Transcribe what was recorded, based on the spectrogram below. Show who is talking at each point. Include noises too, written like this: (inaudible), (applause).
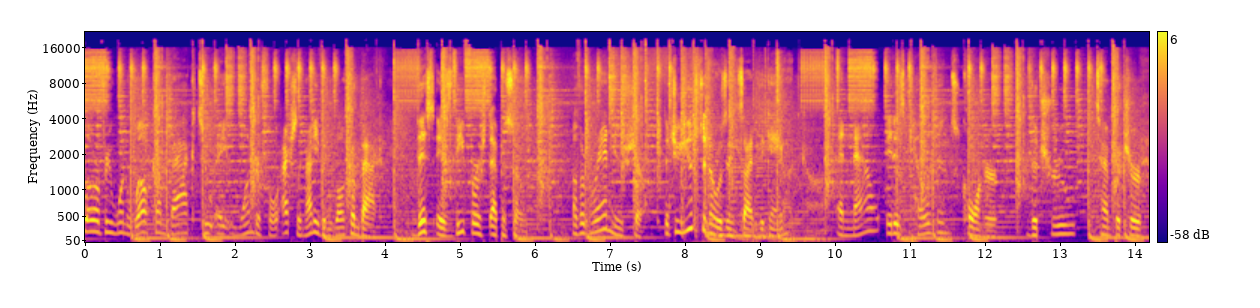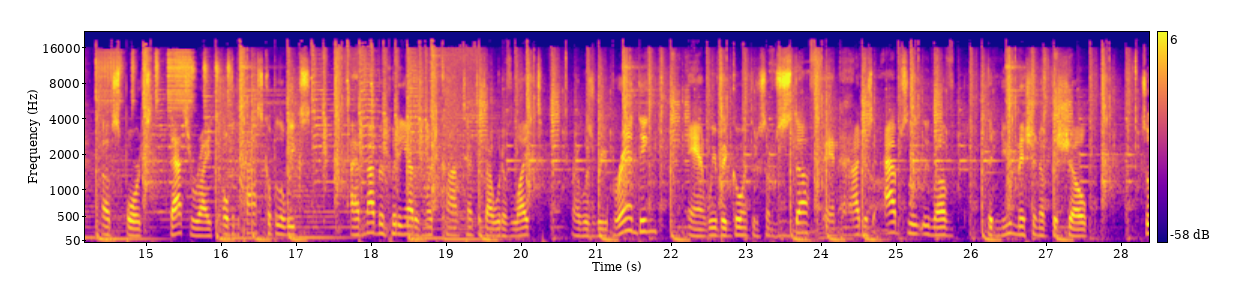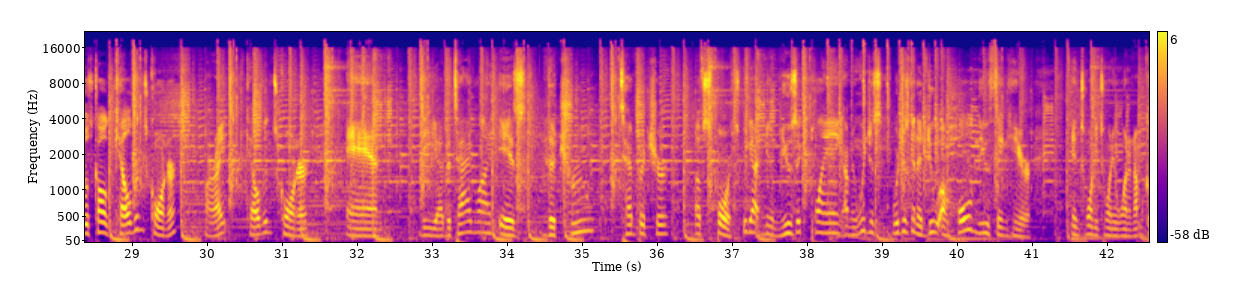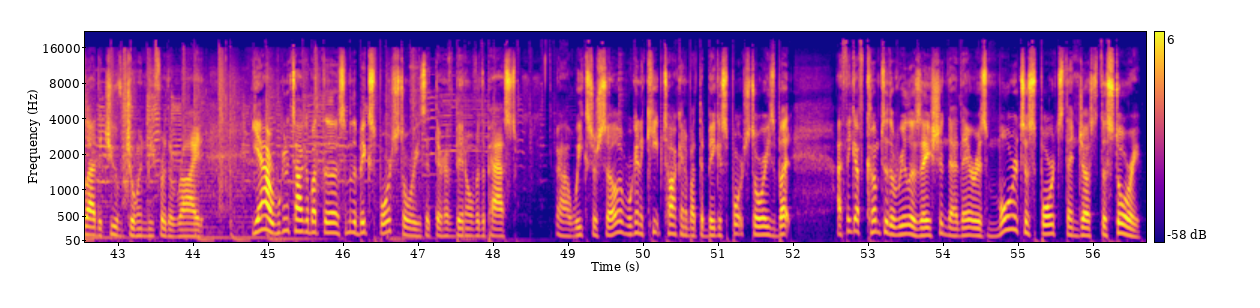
Speaker 1: Hello, everyone. Welcome back to a wonderful, actually, not even welcome back. This is the first episode of a brand new show that you used to know was inside the game. And now it is Kelvin's Corner, the true temperature of sports. That's right. Over the past couple of weeks, I have not been putting out as much content as I would have liked. I was rebranding and we've been going through some stuff, and, and I just absolutely love the new mission of the show. So it's called Kelvin's Corner, all right, Kelvin's Corner, and the uh, the tagline is the true temperature of sports. We got new music playing. I mean, we just we're just gonna do a whole new thing here in 2021, and I'm glad that you've joined me for the ride. Yeah, we're gonna talk about the some of the big sports stories that there have been over the past uh, weeks or so, and we're to keep talking about the biggest sports stories. But I think I've come to the realization that there is more to sports than just the story.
